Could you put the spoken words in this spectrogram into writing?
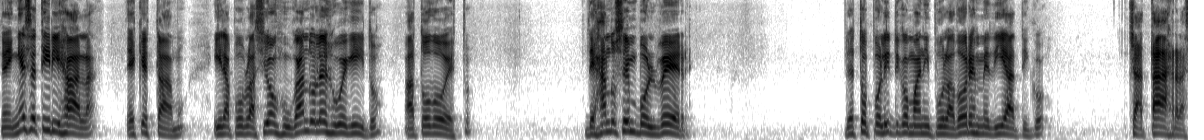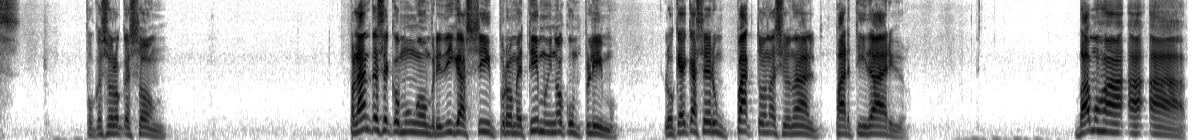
En ese tirijala es que estamos y la población jugándole el jueguito a todo esto, dejándose envolver de estos políticos manipuladores mediáticos, chatarras, porque eso es lo que son. Plántese como un hombre y diga, sí, prometimos y no cumplimos. Lo que hay que hacer es un pacto nacional partidario. Vamos a, a,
